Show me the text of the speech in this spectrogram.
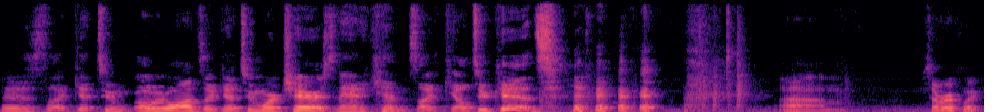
it's like get two. Obi Wan's like get two more chairs, and Anakin's like kill two kids. Um, so real quick,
